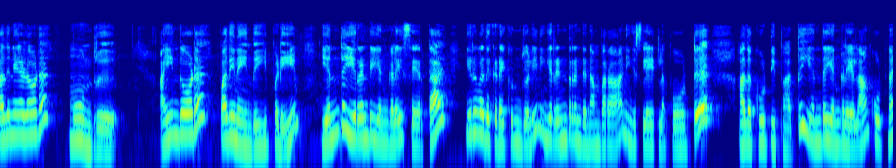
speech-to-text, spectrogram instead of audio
பதினேழோட மூன்று. ஐந்தோட பதினைந்து. இப்படி எந்த இரண்டு எண்களை சேர்த்தால் இருபது கிடைக்கும்னு சொல்லி நீங்கள் ரெண்டு ரெண்டு நம்பராக நீங்கள் ஸ்லேட்டில் போட்டு அதை கூட்டி பார்த்து எந்த எண்களை எல்லாம் கூட்டினா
